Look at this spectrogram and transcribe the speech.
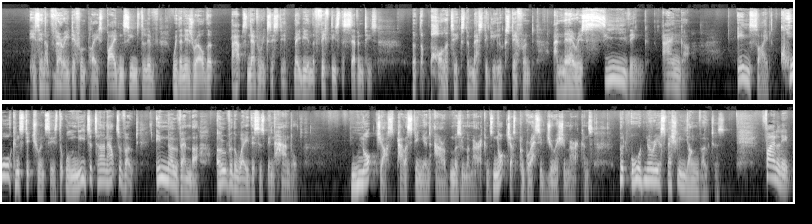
is in a very different place. Biden seems to live with an Israel that perhaps never existed, maybe in the 50s, the 70s. But the politics domestically looks different, and there is seething anger inside core constituencies that will need to turn out to vote in November over the way this has been handled. Not just Palestinian, Arab, Muslim Americans, not just progressive Jewish Americans, but ordinary, especially young voters. Finally,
